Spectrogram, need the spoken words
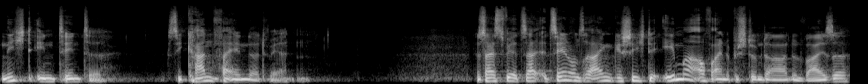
nicht in Tinte. Sie kann verändert werden. Das heißt, wir erzählen unsere eigene Geschichte immer auf eine bestimmte Art und Weise,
